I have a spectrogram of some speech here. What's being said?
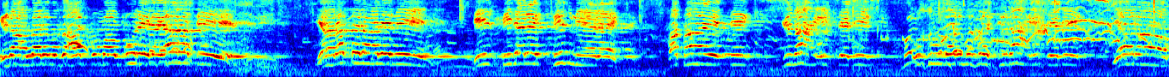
Günahlarımızı affı mağfur eyle ya Rabbi. Ya Rabbel Alemin biz bilerek bilmeyerek hata ettik, günah işledik, huzurlarımıza günah işledik. Ya Rab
